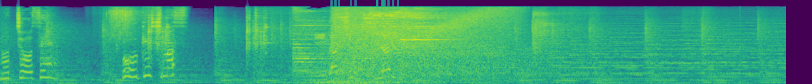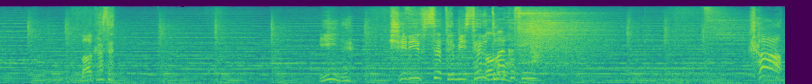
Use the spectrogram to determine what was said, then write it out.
の挑戦お受けします。逃がしはしない。任せ。いいね。切り伏せてみせるとおも任せよ。か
